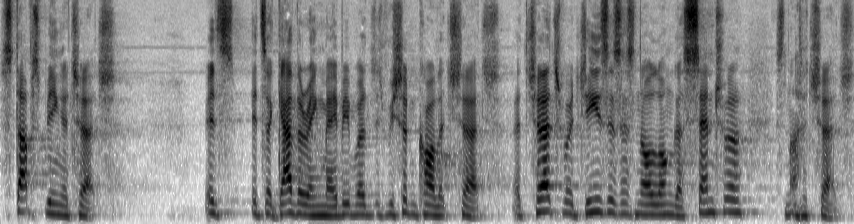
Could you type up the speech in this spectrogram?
stops being a church. It's, it's a gathering, maybe, but we shouldn't call it church. A church where Jesus is no longer central, it's not a church.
